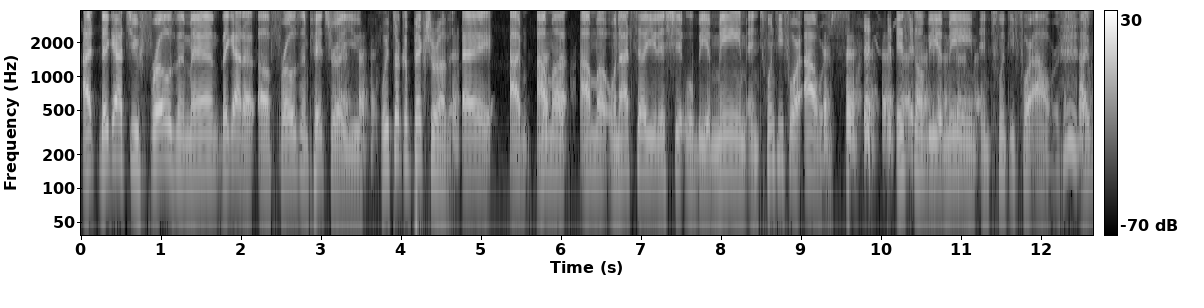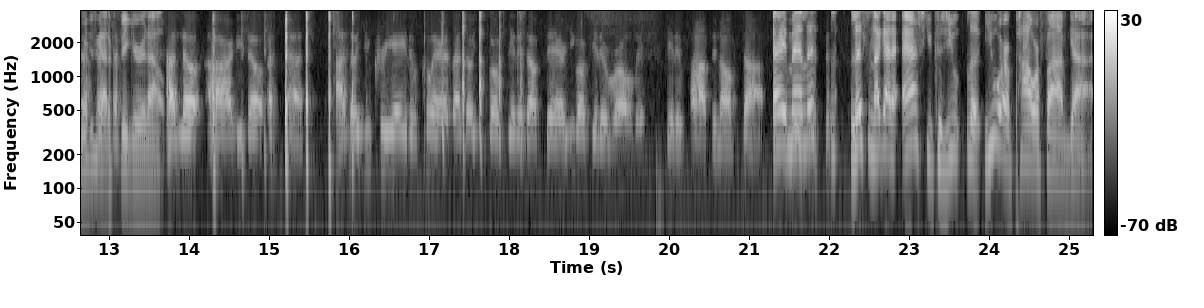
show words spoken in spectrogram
I, they got you frozen, man. They got a, a frozen picture of you. We took a picture of it. Hey, I'm I'm a I'm a when I tell you this shit will be a meme in 24 hours, it's gonna be a meme in 24 hours. Like, we just got to figure it out. I know. I already know. I know you creative, Clarence. I know you gonna get it up there. You gonna get it rolling, get it popping off top. Hey man, li- listen, I got to ask you because you look, you are a Power Five guy,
